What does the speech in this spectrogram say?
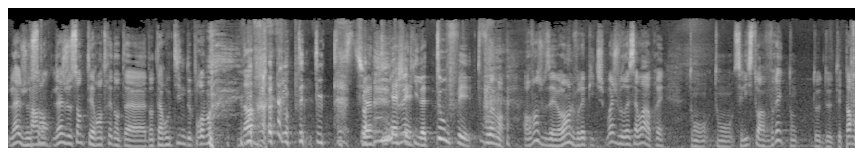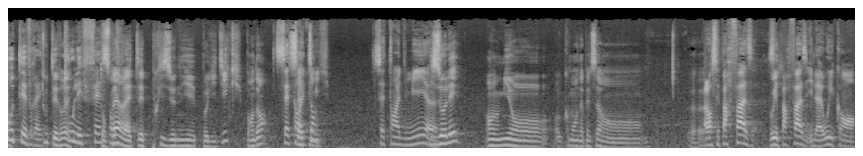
Là, je Pardon. sens, là, je sens que t'es rentré dans ta, dans ta routine de promo. Non, raconter toute l'histoire. Le mec, il a tout fait, tout vraiment. En revanche, vous avez vraiment le vrai pitch. Moi, je voudrais savoir après, ton, ton, c'est l'histoire vraie de, ton- de, de tes parents. Tout est vrai. Tout est vrai. Tous les faits Ton sont père a été prisonnier politique pendant 7 ans et demi. 7 ans et demi. euh, isolé, en, mis en, en- comment on appelle ça en. euh, Alors c'est par phase. Oui. C'est par phase. Il a oui quand,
